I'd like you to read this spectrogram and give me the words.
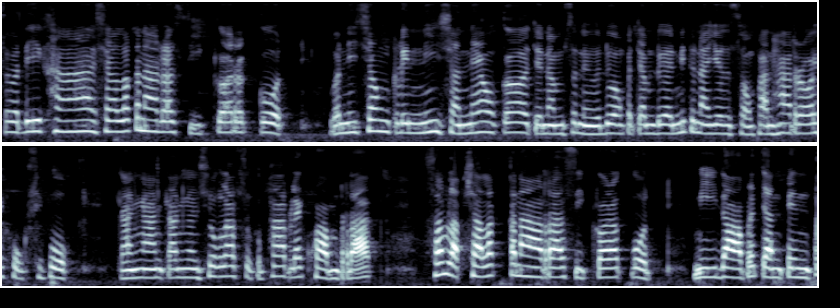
สวัสดีค่ะ ชาวลัคนาราศีกรกฎ วันนี้ช่องกลินนี่ชาแนลก็จะนำเสนอดวงประจำเดือนมิถุนายน 2566 การงานการเงินโชคลาภสุขภาพและความรักสำหรับชาวลัคนาราศีกรกฎ มีดาวพระจันทร์เป็นต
